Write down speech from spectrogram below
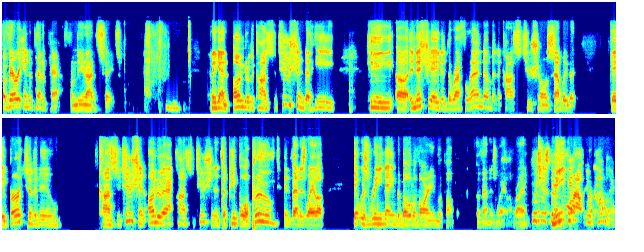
a very independent path from the United States. Mm-hmm. And again, under the Constitution that he he uh, initiated the referendum in the Constitutional Assembly that gave birth to the new constitution, under that constitution that the people approved in Venezuela, it was renamed the Bolivarian Republic of Venezuela, right? Which is the Meanwhile, fifth republic.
